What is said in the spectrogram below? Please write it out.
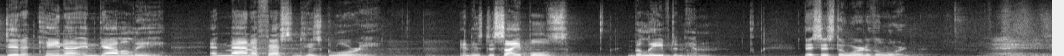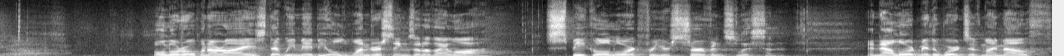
did at Cana in Galilee and manifested his glory, and his disciples believed in him. This is the word of the Lord. O Lord, open our eyes that we may behold wondrous things out of thy law. Speak, O Lord, for your servants listen. And now, Lord, may the words of my mouth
